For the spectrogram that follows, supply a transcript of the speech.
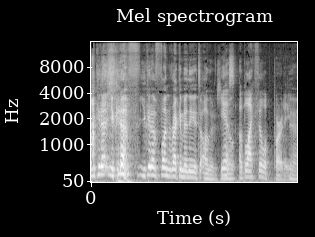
you can have, you can have you can have fun recommending it to others. you Yes, know? a Black Phillip party. Yeah.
